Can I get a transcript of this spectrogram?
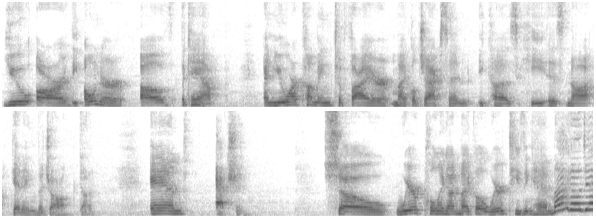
You are the owner of the camp, and you are coming to fire Michael Jackson because he is not getting the job done. And action. So we're pulling on Michael. We're teasing him. Michael Jackson,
